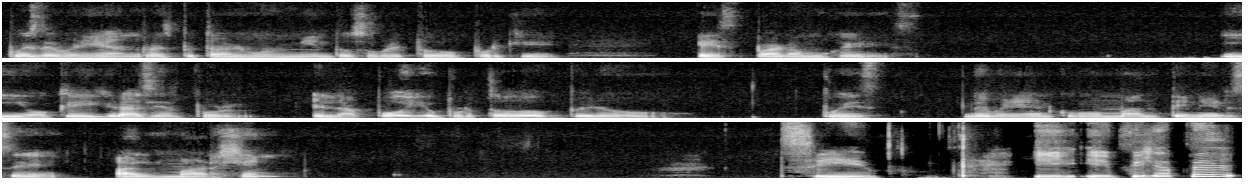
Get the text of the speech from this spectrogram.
pues deberían respetar el movimiento sobre todo porque es para mujeres. Y ok, gracias por el apoyo, por todo, pero pues deberían como mantenerse al margen. Sí, y, y fíjate,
